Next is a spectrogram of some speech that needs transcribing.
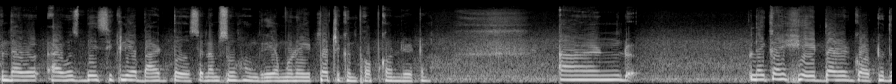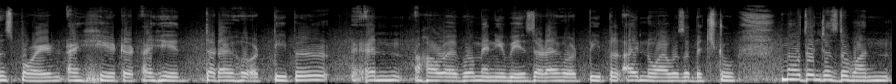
and that I was basically a bad person. I'm so hungry. I'm gonna eat my chicken popcorn later. And like I hate that it got to this point. I hate it. I hate that I hurt people in however many ways that I hurt people. I know I was a bitch to more than just the one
